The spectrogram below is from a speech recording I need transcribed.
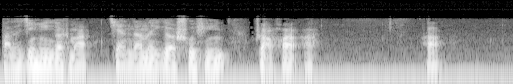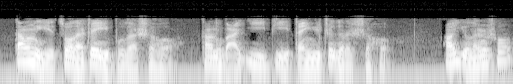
把它进行一个什么简单的一个数循转换啊。好，当你做了这一步的时候，当你把 E D 等于这个的时候，啊，有的人说。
